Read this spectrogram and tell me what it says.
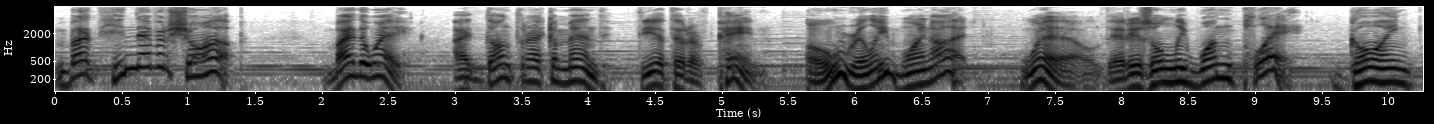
but he never show up. By the way, I don't recommend Theater of Pain. Oh, really? Why not? Well, there is only one play, going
